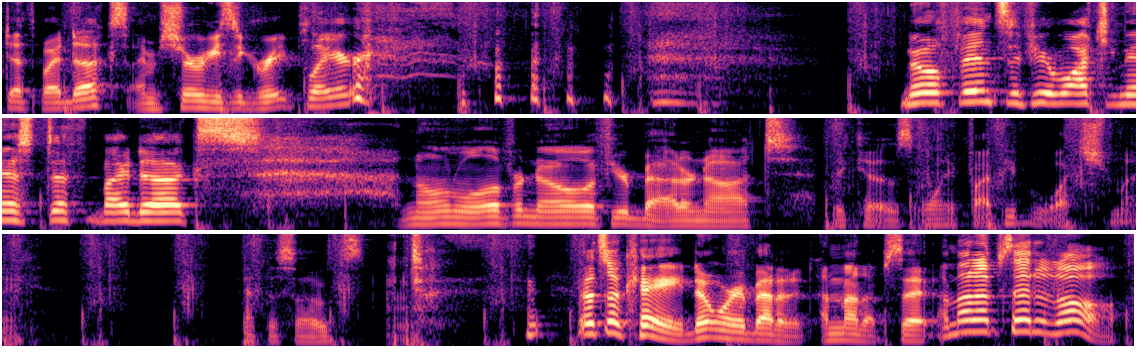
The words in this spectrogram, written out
Death by Ducks. I'm sure he's a great player. no offense if you're watching this, Death by Ducks. No one will ever know if you're bad or not because only five people watch my episodes. That's okay. Don't worry about it. I'm not upset. I'm not upset at all.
